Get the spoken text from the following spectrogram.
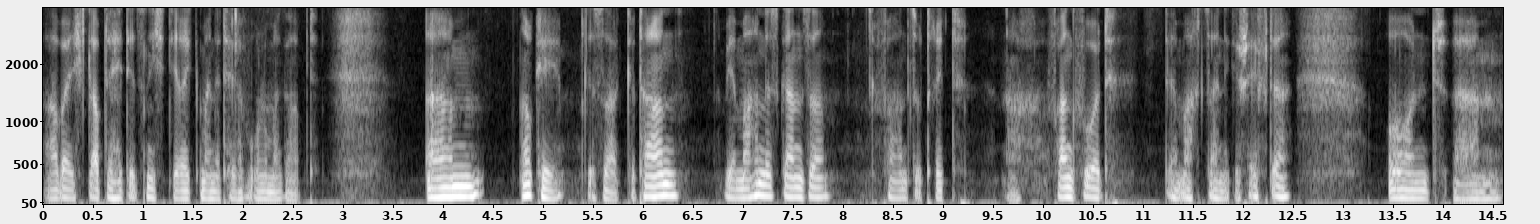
Aber ich glaube, der hätte jetzt nicht direkt meine Telefonnummer gehabt. Ähm, okay, gesagt, getan. Wir machen das Ganze. Fahren zu dritt nach Frankfurt. Der macht seine Geschäfte. Und ähm,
